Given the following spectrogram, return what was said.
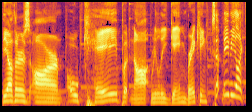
The others are okay, but not really game breaking. Except maybe like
